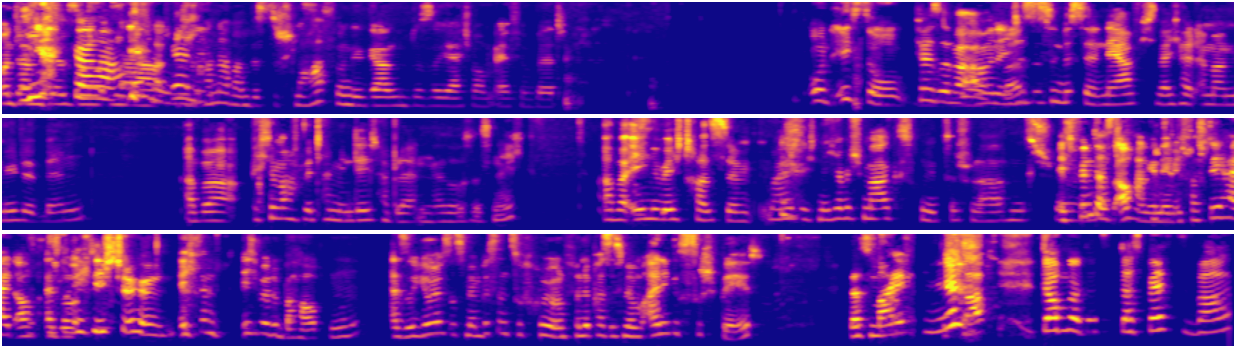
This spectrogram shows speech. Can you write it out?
Und dann Ja, wieder so, ja, ehrlich. Johanna, wann bist du schlafen gegangen? Und du so, ja, ich war um elf im Bett. Und ich so. Ich weiß aber wow, auch nicht. was? Das ist ein bisschen nervig, weil ich halt immer müde bin. Aber ich nehme auch Vitamin D-Tabletten, also ist es nicht. Aber irgendwie bin ich trotzdem, weiß ich nicht. Aber ich mag es früh zu schlafen. Ist. Ich finde das auch angenehm. Ich verstehe halt auch, also richtig schön. ich finde, ich würde behaupten, also Julius ist mir ein bisschen zu früh und Philippas ist mir um einiges zu spät. Dass mein Schlaf Domme, das, das Beste war,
